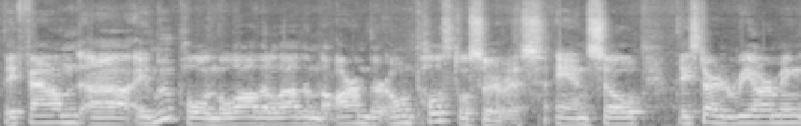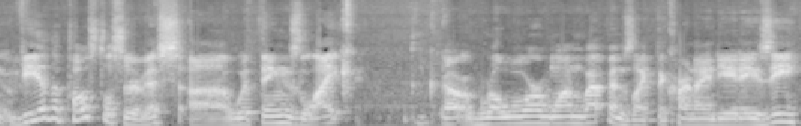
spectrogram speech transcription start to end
they found uh, a loophole in the law that allowed them to arm their own postal service. And so they started rearming via the postal service uh, with things like Uh, World War One weapons like the Kar 98 AZ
